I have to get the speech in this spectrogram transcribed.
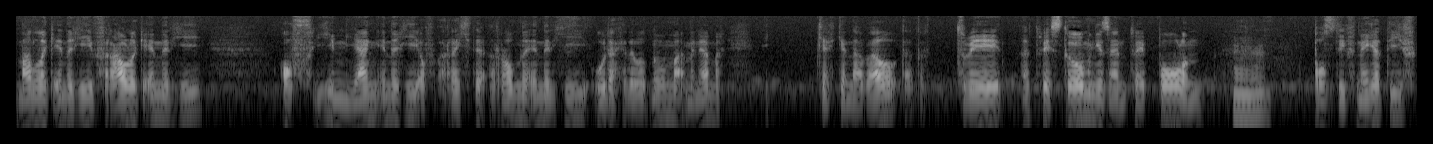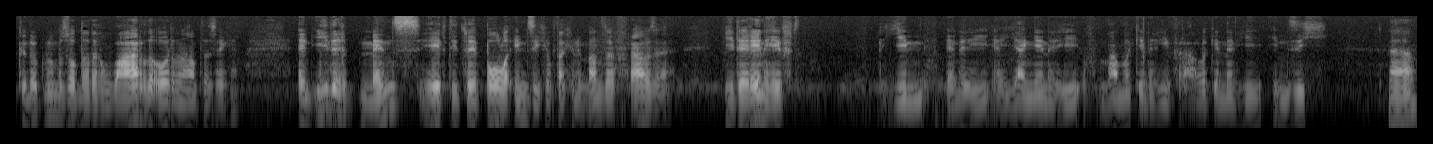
mannelijke energie, vrouwelijke energie. Of yin-yang energie, of rechte, ronde energie, hoe dat je dat wilt noemen. Maar, maar, ik herken dat wel, dat er twee, twee stromingen zijn, twee polen positief, negatief, kun je ook noemen, zonder er waardeoorden aan te zeggen. En ieder mens heeft die twee polen in zich, of dat je nu man of vrouw bent. Iedereen heeft yin-energie en yang-energie, of mannelijke energie, vrouwelijke energie in zich. Ja.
